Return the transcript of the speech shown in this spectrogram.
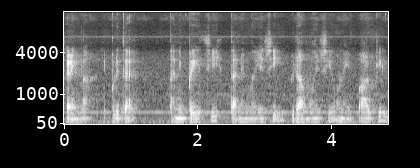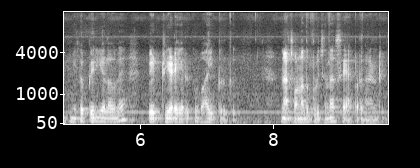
சரிங்களா? இப்படித்தான் தனி பயிற்சி தனி முயற்சி விடாமுயற்சி உன்னை வாழ்க்கையில் மிகப்பெரிய அளவில் வெற்றி அடைகிறதுக்கு வாய்ப்பு இருக்குது நான் சொன்னது பிடிச்சிருந்தா சேப்படுங்க நன்றி.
